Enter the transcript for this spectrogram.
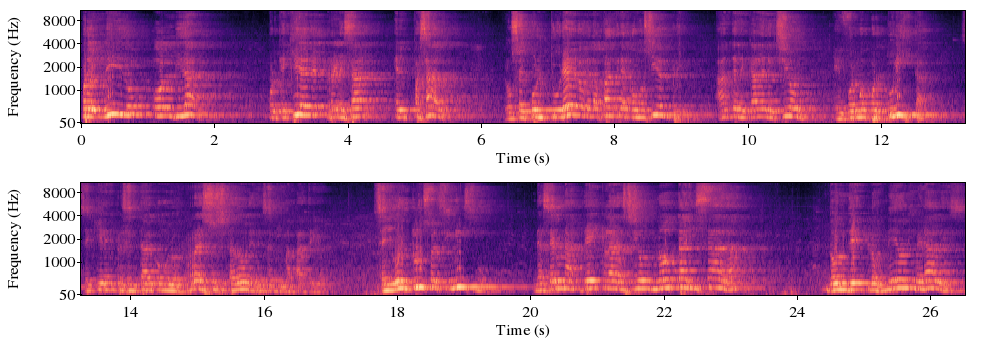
prohibido olvidar, porque quiere regresar el pasado los sepultureros de la patria, como siempre, antes de cada elección, en forma oportunista, se quieren presentar como los resucitadores de esa misma patria. Se llegó incluso al cinismo de hacer una declaración notarizada donde los neoliberales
